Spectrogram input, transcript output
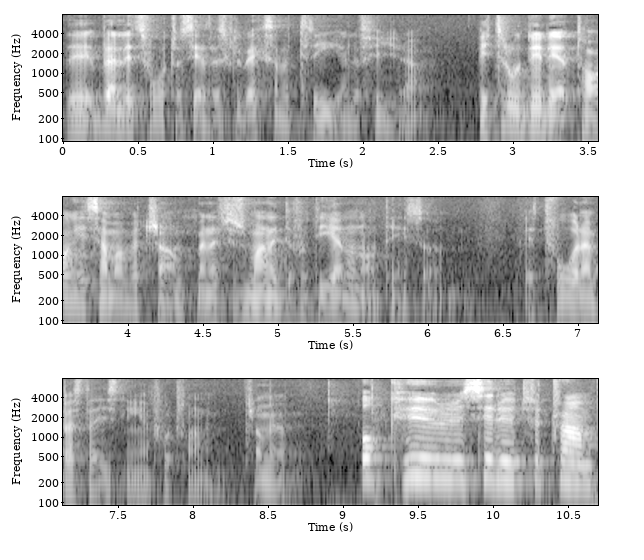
Det är väldigt svårt att se att det skulle växa med tre eller fyra. Vi trodde ju det ett tag i samband med Trump, men eftersom han inte fått igenom någonting så är två den bästa gissningen fortfarande framöver. Och hur ser det ut för Trump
